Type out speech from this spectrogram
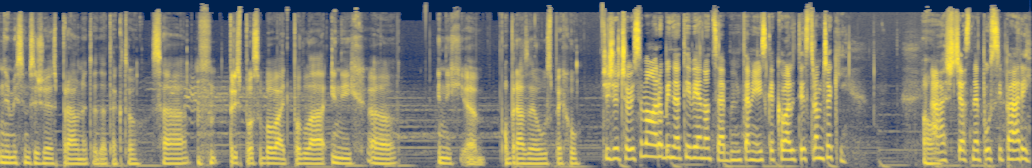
nemyslím si, že je správne teda takto sa prispôsobovať podľa iných, uh, iných uh, obrazov úspechu. Čiže čo by som mala robiť na tie Vianoce, aby mi tam nevyskakovali tie stromčeky? Oh. A šťastné pusy páry.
